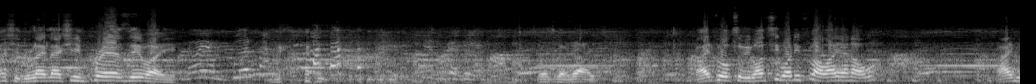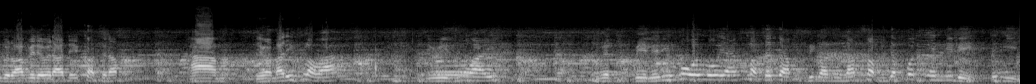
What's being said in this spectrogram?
And she do like like she impressed there, boy. No, you're good. it's good here. That's good, right. Right, folks, so we're going to see what the flour here now. Right, we're going to have a video without they cutting up. Um, you remember the flour? The reason why bail the whole way and cut it up because it's not something to put in the bake to eat.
